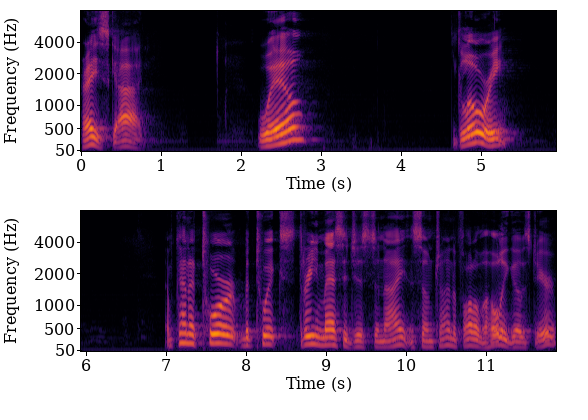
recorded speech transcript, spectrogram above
Praise God. Well, glory. I'm kind of tore betwixt three messages tonight, and so I'm trying to follow the Holy Ghost here.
